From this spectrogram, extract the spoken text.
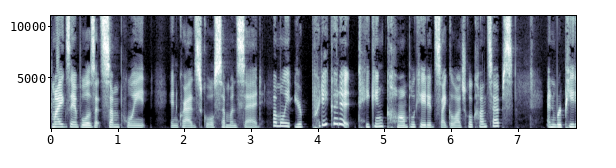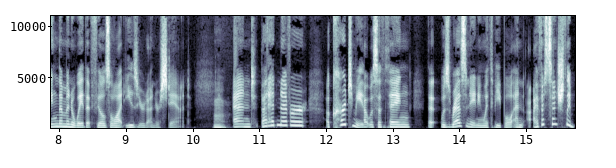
My example is at some point in grad school, someone said, Emily, you're pretty good at taking complicated psychological concepts and repeating them in a way that feels a lot easier to understand. Mm. And that had never occurred to me. That was a thing that was resonating with people. And I've essentially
